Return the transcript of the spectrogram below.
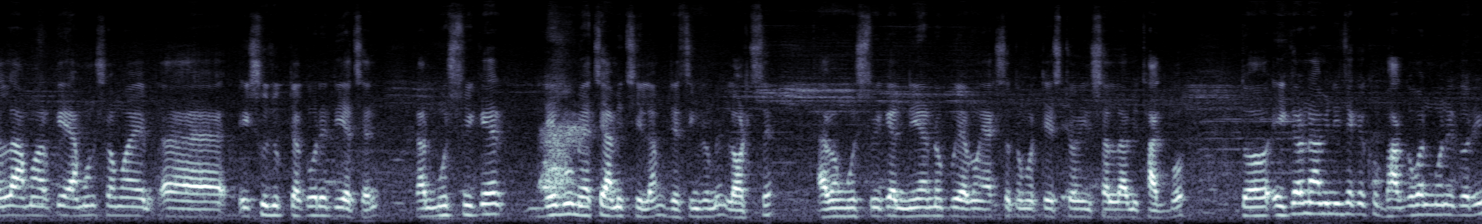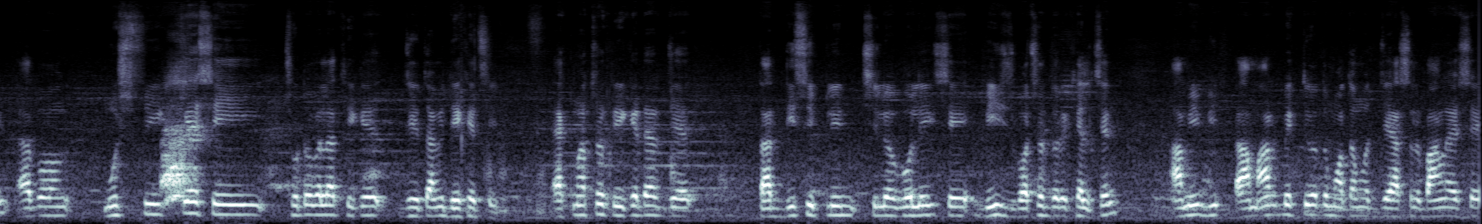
আল্লাহ আমাকে এমন সময় এই সুযোগটা করে দিয়েছেন। কারণ মুশফিকের ডেবু ম্যাচে আমি ছিলাম ড্রেসিং রুমে লর্ডসে এবং মুশফিকের নিরানব্বই এবং একশোতম টেস্টেও ইনশাল্লাহ আমি থাকব। তো এই কারণে আমি নিজেকে খুব ভাগ্যবান মনে করি এবং মুশফিককে সেই ছোটোবেলা থেকে যেহেতু আমি দেখেছি, একমাত্র ক্রিকেটার যে তার ডিসিপ্লিন ছিল বলেই সে বিশ বছর ধরে খেলছেন। আমি আমার ব্যক্তিগত মতামত যে আসলে বাংলাদেশে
